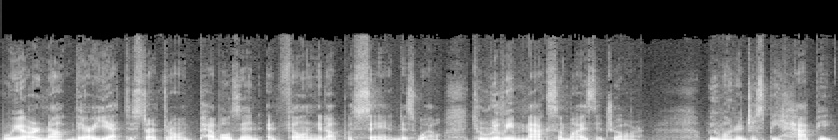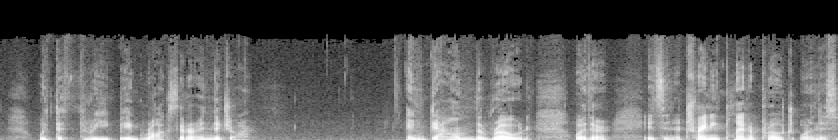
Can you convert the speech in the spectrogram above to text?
We are not there yet to start throwing pebbles in and filling it up with sand as well to really maximize the jar. We want to just be happy with the three big rocks that are in the jar. And down the road, whether it's in a training plan approach or in this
